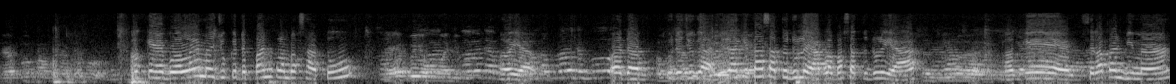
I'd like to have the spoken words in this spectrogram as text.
ya Oke, boleh maju ke depan kelompok satu. saya bu yang maju Oh ya. Oh, udah, udah juga. Udah kita satu dulu ya, kelompok satu dulu ya. Oke, silakan Bima.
